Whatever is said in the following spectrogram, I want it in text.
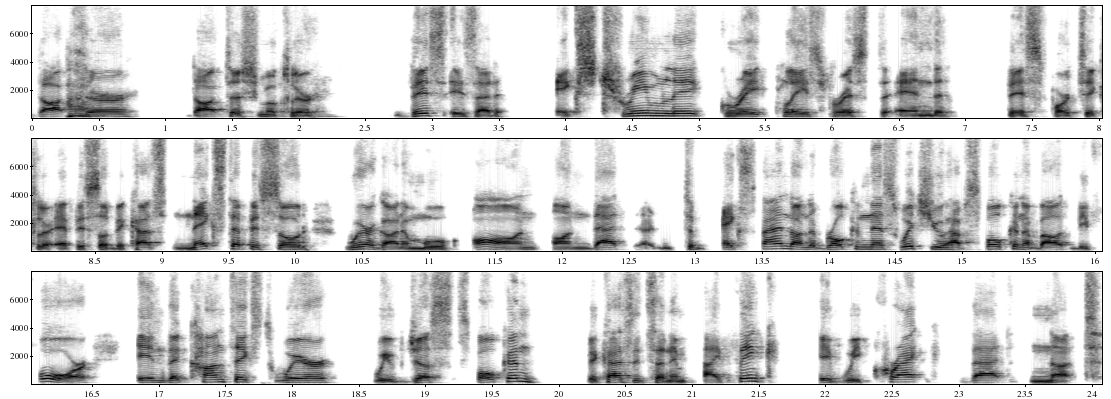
Dr. Dr. Schmookler, this is an extremely great place for us to end this particular episode because next episode we're going to move on on that uh, to expand on the brokenness which you have spoken about before in the context where we've just spoken because it's an i think if we crack that nut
